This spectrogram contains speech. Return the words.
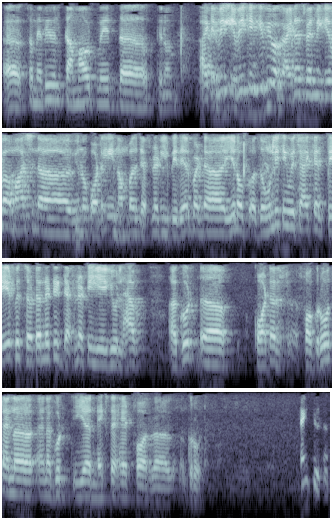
Uh, so maybe we'll come out with, uh, you know, I can, we, we can give you a guidance when we give our March, uh, you know, quarterly numbers definitely will be there. But, uh, you know, the only thing which I can say with certainty, definitely you will have a good uh, quarter for growth and a, and a good year next ahead for uh, growth. Thank you, sir.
